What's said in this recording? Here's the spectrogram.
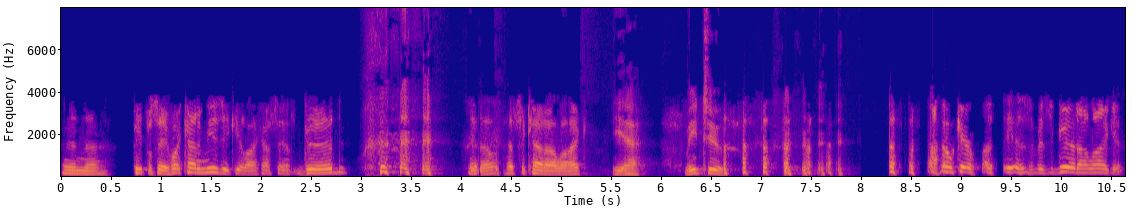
and uh, people say, "What kind of music you like?" I said, "Good." you know, that's the kind I like. Yeah, me too. I don't care what it is. If it's good, I like it.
